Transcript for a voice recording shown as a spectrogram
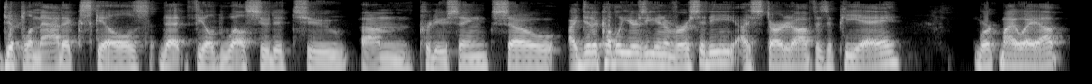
diplomatic skills that feel well suited to um, producing. So I did a couple of years of university. I started off as a PA, worked my way up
